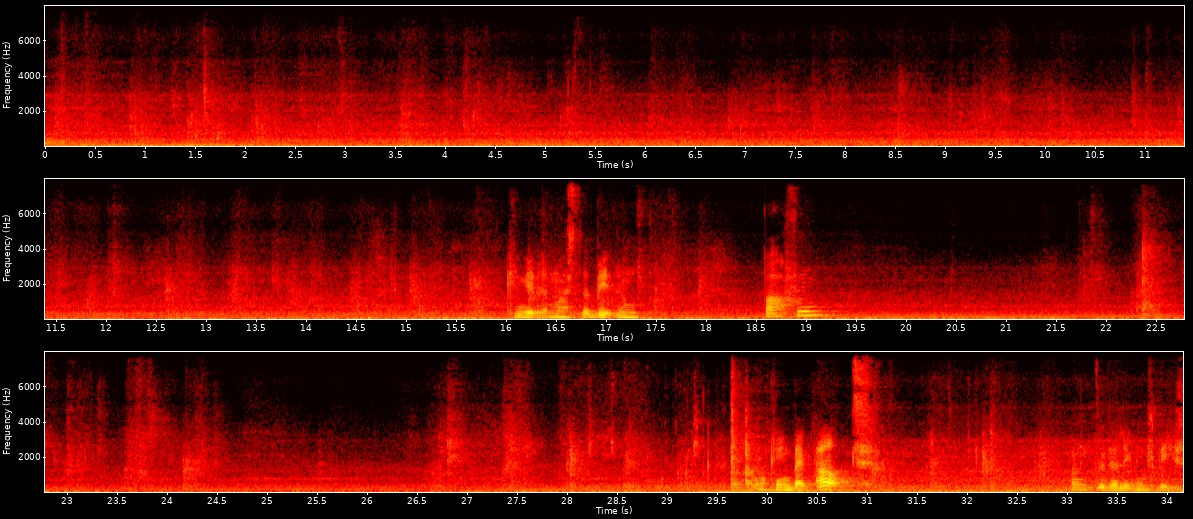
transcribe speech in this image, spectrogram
Looking at the master bedroom bathroom. Walking back out onto the living space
